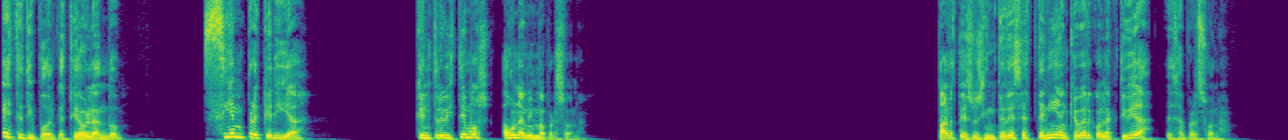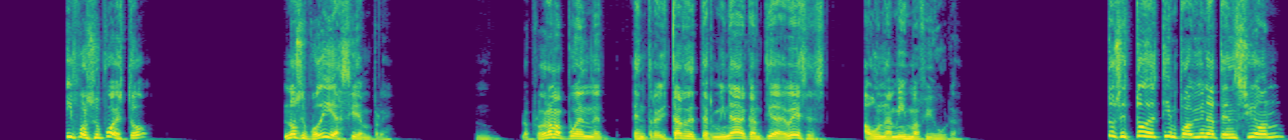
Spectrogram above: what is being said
Este tipo del que estoy hablando siempre quería que entrevistemos a una misma persona. Parte de sus intereses tenían que ver con la actividad de esa persona. Y por supuesto, no se podía siempre. Los programas pueden entrevistar determinada cantidad de veces a una misma figura. Entonces todo el tiempo había una tensión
